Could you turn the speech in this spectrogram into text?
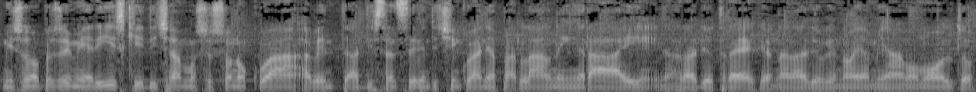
Mi sono preso i miei rischi, diciamo se sono qua a, 20 a distanza di 25 anni a parlarne in RAI, in Radio 3, che è una radio che noi amiamo molto,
